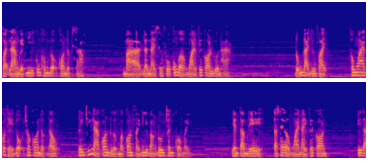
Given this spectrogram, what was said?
vậy là Nguyệt Nhi cũng không độ con được sao? Mà lần này sư phụ cũng ở ngoài với con luôn hả? Đúng là như vậy, không ai có thể độ cho con được đâu. Đây chính là con đường mà con phải đi bằng đôi chân của mình. Yên tâm đi, ta sẽ ở ngoài này với con. Tuy ta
